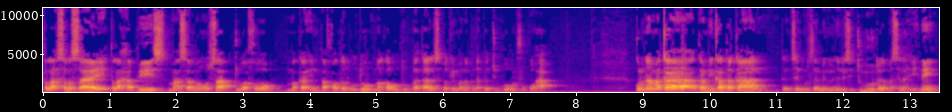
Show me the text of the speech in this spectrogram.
telah selesai, telah habis masa mengusap dua khuf, maka intaqadal wudu, maka wudu batal sebagaimana pendapat jumhurul fuqaha. Kulna maka kami katakan dan saya Muslimin menyelisih jumhur dalam masalah ini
